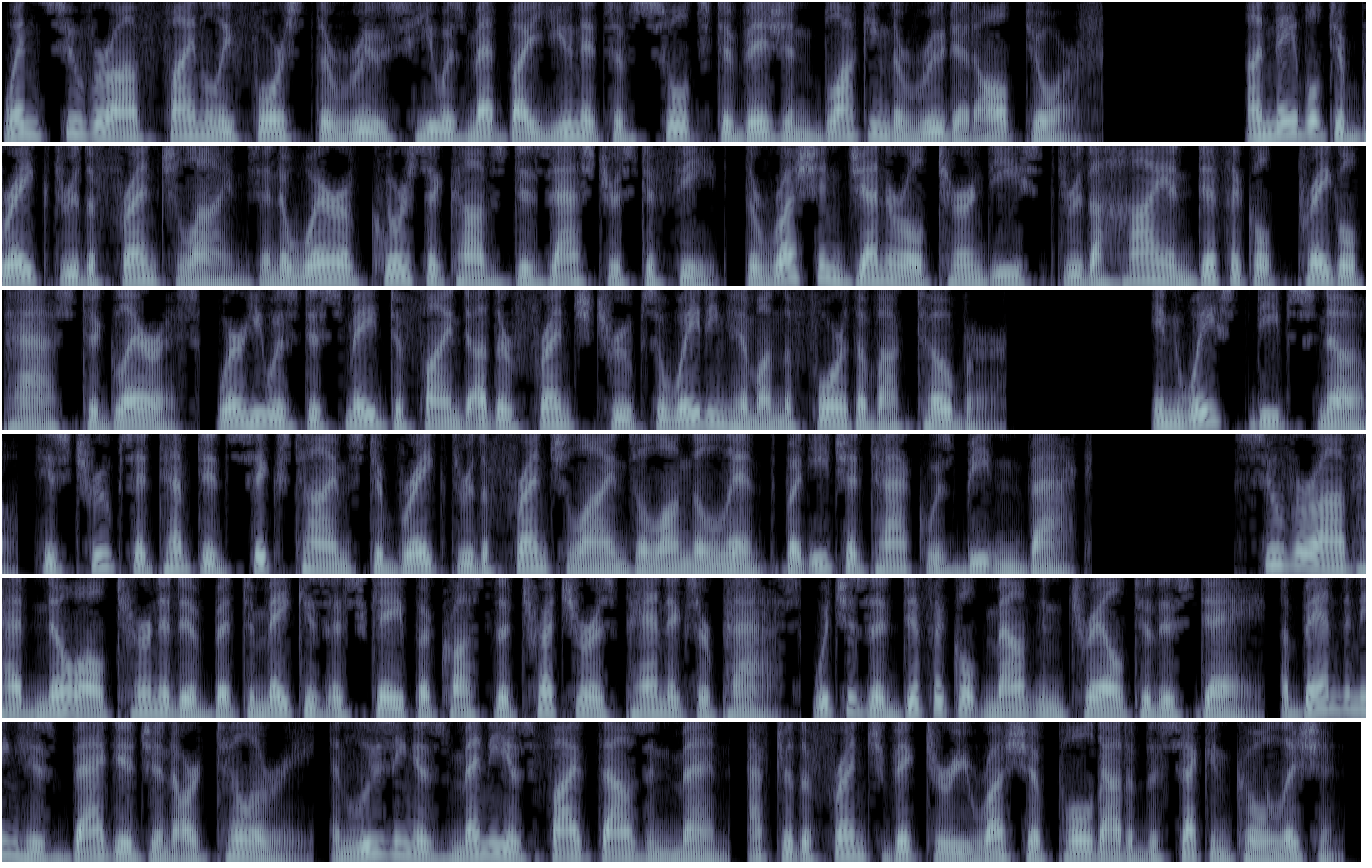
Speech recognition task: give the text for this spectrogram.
When Suvorov finally forced the Reuss he was met by units of Soult's division blocking the route at Altdorf. Unable to break through the French lines and aware of Korsakov's disastrous defeat, the Russian general turned east through the high and difficult Pragel Pass to Glaris, where he was dismayed to find other French troops awaiting him on 4 October. In waist-deep snow, his troops attempted six times to break through the French lines along the Linth but each attack was beaten back. Suvorov had no alternative but to make his escape across the treacherous Panixer Pass which is a difficult mountain trail to this day, abandoning his baggage and artillery, and losing as many as 5,000 men. After the French victory Russia pulled out of the Second Coalition.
